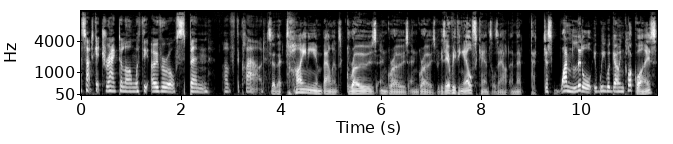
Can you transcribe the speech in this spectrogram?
start to get dragged along with the overall spin of the cloud. So that tiny imbalance grows and grows and grows because everything else cancels out, and that that just one little. We were going clockwise.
